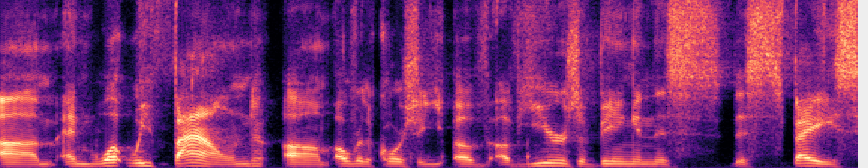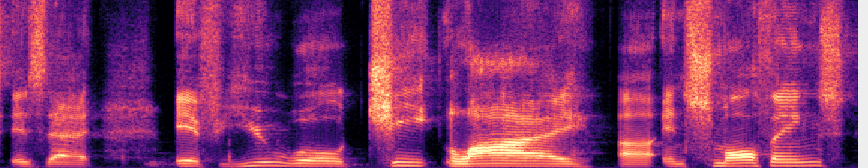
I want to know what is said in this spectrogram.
Um, and what we found um, over the course of, of, years of being in this this space is that if you will cheat, lie uh, in small things,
